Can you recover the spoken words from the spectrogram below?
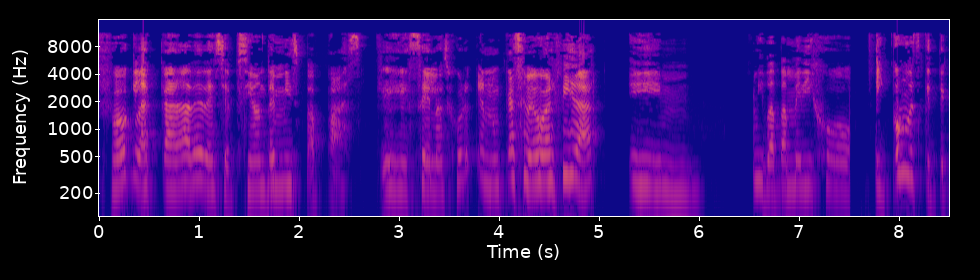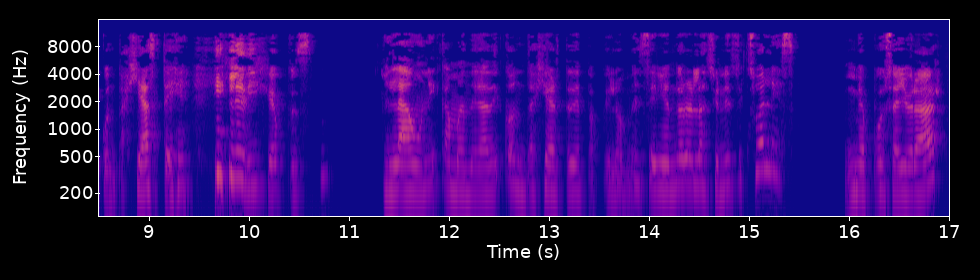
Fue la cara de decepción de mis papás, que se los juro que nunca se me va a olvidar. Y mi papá me dijo, ¿y cómo es que te contagiaste? Y le dije, pues la única manera de contagiarte de papiloma es teniendo relaciones sexuales. Me puse a llorar.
